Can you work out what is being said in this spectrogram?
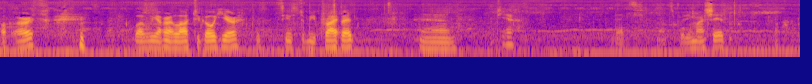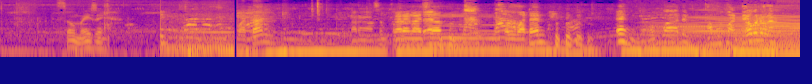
of earth. but we are allowed to go here. It seems to be private. And yeah, that's, that's pretty much it. So amazing. Kabupaten Karangasem Kabupaten eh Kabupaten Kabupaten So we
